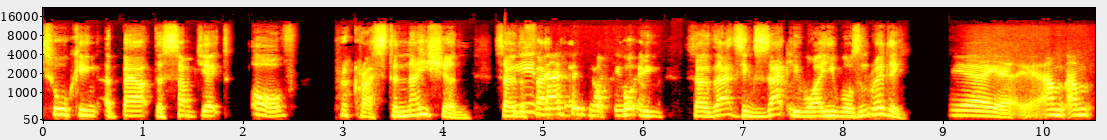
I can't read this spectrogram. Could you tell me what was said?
talking about the subject of procrastination. So See, the fact that exactly you're putting, so that's exactly why you wasn't ready. Yeah, yeah, yeah. I'm, I'm,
